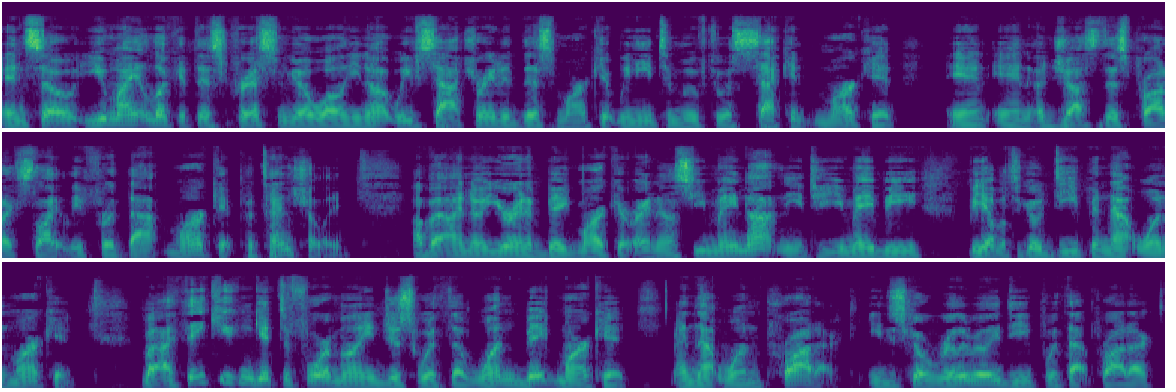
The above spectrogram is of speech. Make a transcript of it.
And so you might look at this, Chris, and go, well, you know what? We've saturated this market. We need to move to a second market and, and adjust this product slightly for that market potentially. Uh, but I know you're in a big market right now, so you may not need to. You may be, be able to go deep in that one market. But I think you can get to 4 million just with the one big market and that one product. You just go really, really deep with that product.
